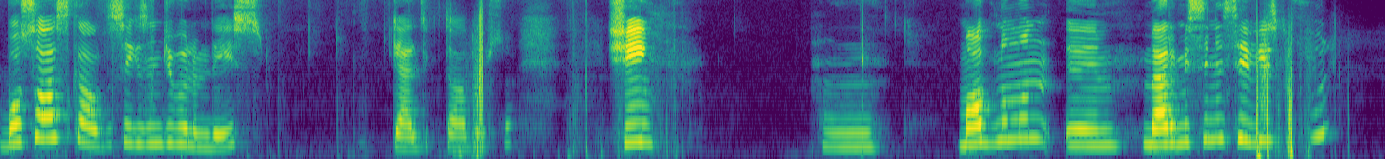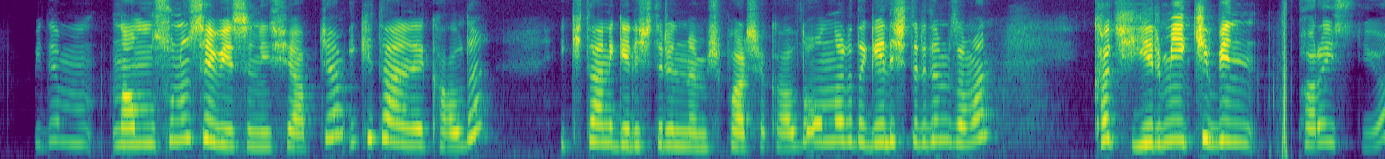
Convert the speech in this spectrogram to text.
Boss'a az kaldı. 8. bölümdeyiz. Geldik daha doğrusu. Şey hmm, Magnum'un e, mermisinin seviyesi full. Bir de namlusunun seviyesini şey yapacağım. İki tane kaldı. İki tane geliştirilmemiş parça kaldı. Onları da geliştirdiğim zaman kaç 22 bin para istiyor.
